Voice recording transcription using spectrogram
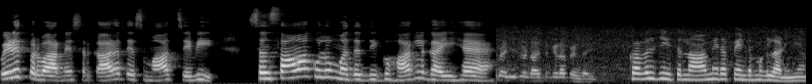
ਪੀੜਤ ਪਰਿਵਾਰ ਨੇ ਸਰਕਾਰ ਅਤੇ ਸਮਾਜ ਸੇਵੀ ਸੰਸਥਾਵਾਂ ਕੋਲੋਂ ਮਦਦ ਦੀ ਗੁਹਾਰ ਲਗਾਈ ਹੈ। ਭੈਣ ਜੀ ਤੁਹਾਡਾ ਇੱਥੇ ਕਿਹੜਾ ਪਿੰਡ ਹੈ ਜੀ? ਕਵਲਜੀਤ ਨਾਮ ਮੇਰਾ ਪਿੰਡ ਮਗਲਾਣੀ ਆ।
